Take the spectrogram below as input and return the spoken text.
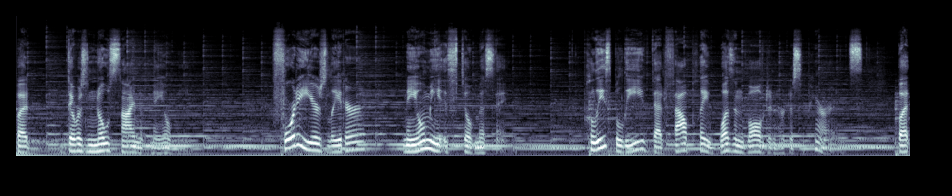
but there was no sign of Naomi. 40 years later, Naomi is still missing. Police believe that foul play was involved in her disappearance, but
